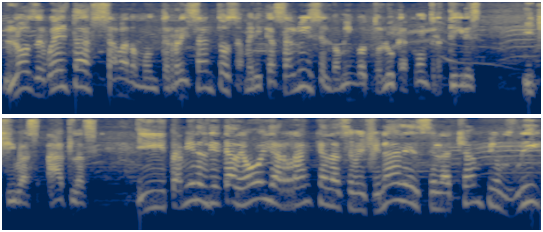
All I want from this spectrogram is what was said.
Los de vuelta, sábado Monterrey Santos, América San Luis, el domingo Toluca contra Tigres y Chivas Atlas. Y también el día de hoy arrancan las semifinales en la Champions League,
